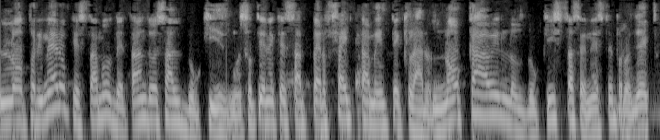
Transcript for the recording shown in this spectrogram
Lo primero que estamos vetando es al duquismo. Eso tiene que estar perfectamente claro. No caben los duquistas en este proyecto.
